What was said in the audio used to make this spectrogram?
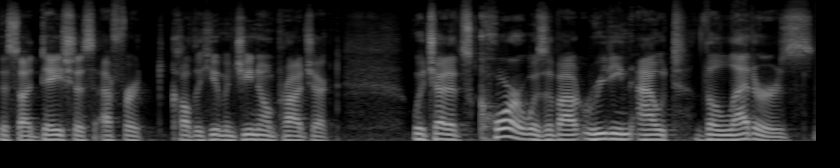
this audacious effort called the Human Genome Project, which at its core was about reading out the letters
